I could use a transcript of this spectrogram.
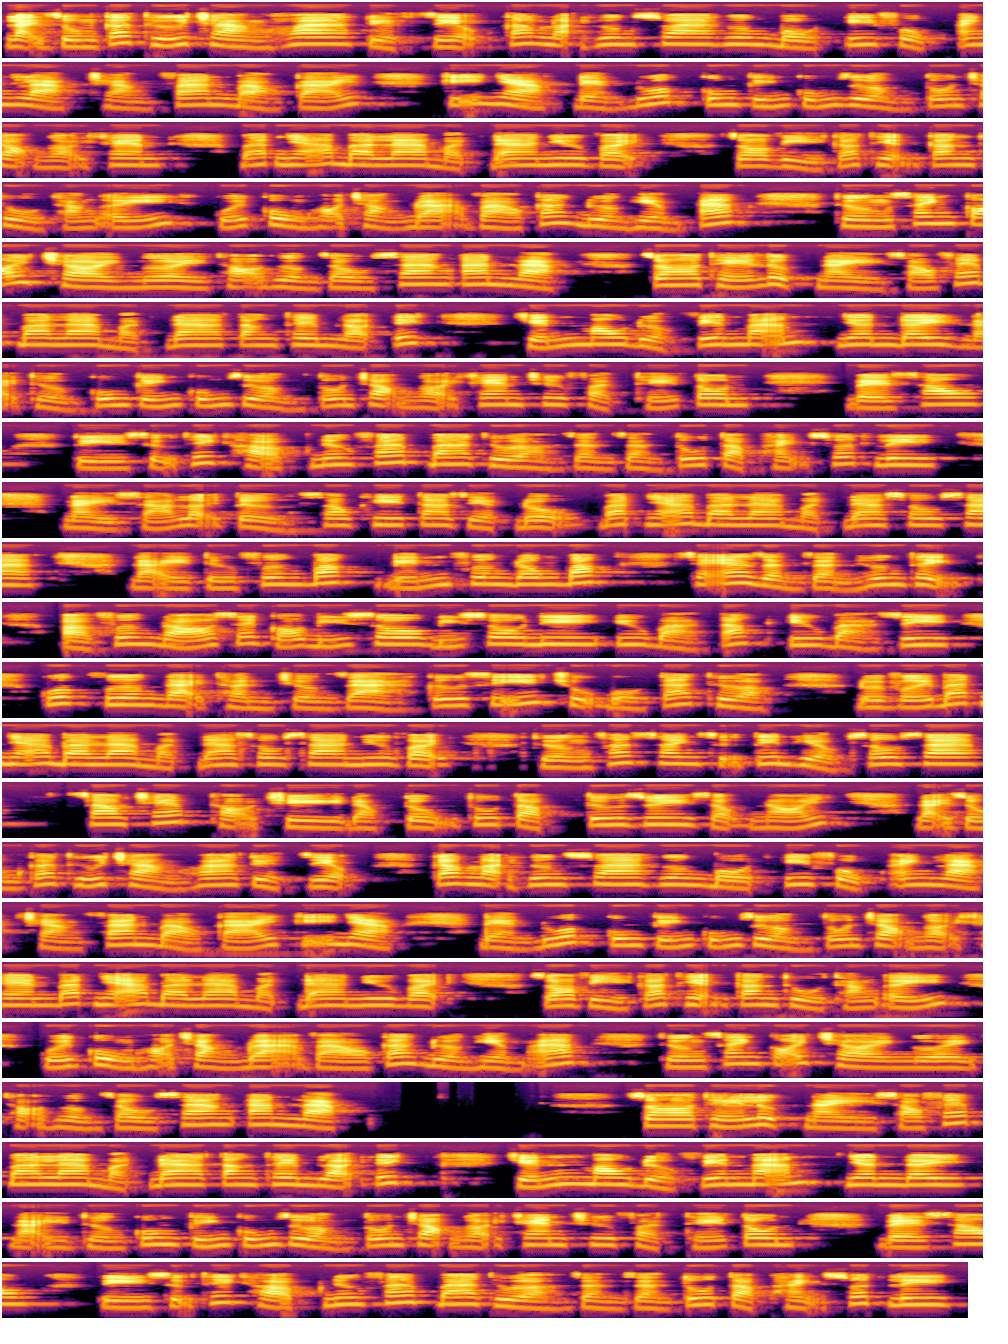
lại dùng các thứ tràng hoa tuyệt diệu, các loại hương xoa, hương bột, y phục, anh lạc, tràng phan, bảo cái, kỹ nhạc, đèn đuốc, cung kính cúng dường, tôn trọng ngợi khen, bát nhã ba la mật đa như vậy. Do vì các thiện căn thủ thắng ấy, cuối cùng họ chẳng đọa vào các đường hiểm ác, thường sanh cõi trời, người thọ hưởng giàu sang an lạc. Do thế lực này, sáu phép ba la mật đa tăng thêm lợi ích, khiến mau được viên mãn, nhân đây lại thưởng cung kính cúng dường, tôn trọng ngợi khen chư Phật Thế Tôn. Về sau, tùy sự thích hợp nương pháp ba thừa, dần dần tu tập hạnh xuất ly. Này xá lợi tử, sau khi ta diệt độ, bát nhã ba la mật đa sâu xa, lại từ phương Bắc đến phương Đông Bắc sẽ dần dần hương thịnh. Ở phương đó sẽ có bí Sô, bí Sô ni, yêu bà tắc, yêu bà di, quốc vương, đại thần, trường giả, cư sĩ, trụ Bồ Tát thừa. Đối với bát nhã ba la mật đa sâu xa như vậy, thường phát sanh sự tin hiểu sâu xa, sao chép, thọ trì, đọc tụng, tu tập, tư duy, rộng nói, lại dùng các thứ tràng hoa tuyệt diệu, các loại hương xoa, hương bột, y phục, anh lạc, tràng phan, bảo cái, kỹ nhạc, đèn đuốc, cung kính cúng dường, tôn trọng ngợi khen, bát nhã, ba la, mật đa như vậy. Do vì các thiện căn thủ thắng ấy, cuối cùng họ chẳng đọa vào các đường hiểm ác, thường sanh cõi trời người thọ hưởng giàu sang, an lạc, Do thế lực này, sáu phép ba la mật đa tăng thêm lợi ích, khiến mau được viên mãn. Nhân đây lại thường cung kính cúng dường, tôn trọng ngợi khen chư Phật Thế Tôn. Về sau, vì sự thích hợp nương pháp ba thừa, dần dần tu tập hạnh xuất ly.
